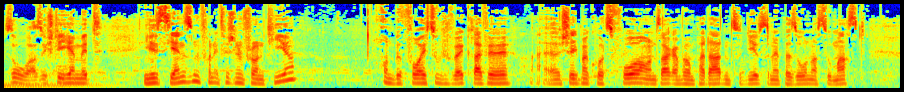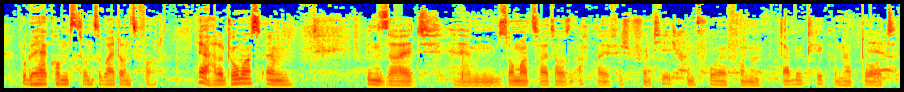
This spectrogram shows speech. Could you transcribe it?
So, also ich stehe hier mit Nils Jensen von Efficient Frontier. Und bevor ich zu viel weggreife, äh, stelle ich mal kurz vor und sage einfach ein paar Daten zu dir, zu deiner Person, was du machst, wo du herkommst und so weiter und so fort. Ja, hallo Thomas. Ähm, ich bin seit ähm, Sommer 2008 bei Fish Frontier. Ich komme vorher von DoubleClick und habe dort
